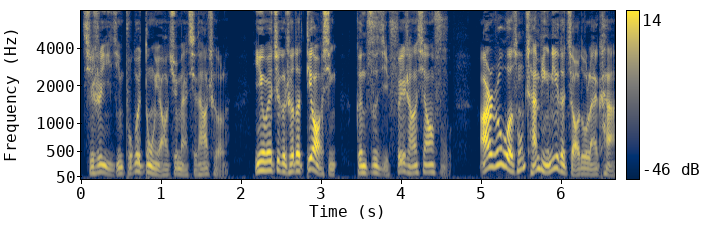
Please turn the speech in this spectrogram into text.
其实已经不会动摇去买其他车了，因为这个车的调性跟自己非常相符。而如果从产品力的角度来看，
